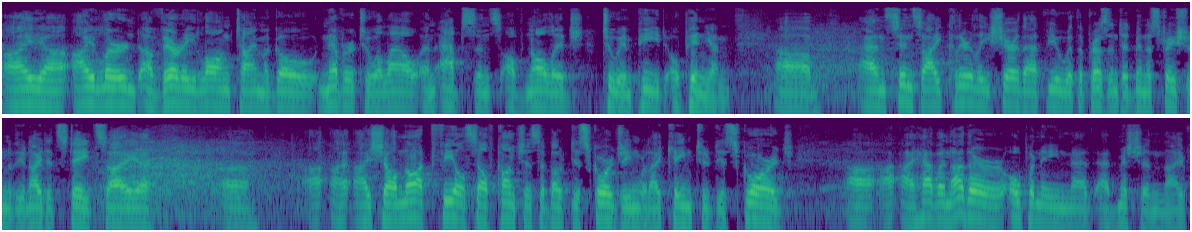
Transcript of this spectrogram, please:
I, uh, I, learned a very long time ago never to allow an absence of knowledge to impede opinion. Um, and since I clearly share that view with the present administration of the United States, I, uh, uh, I, I, shall not feel self conscious about disgorging what I came to disgorge. Uh, I have another opening ad- admission. I've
